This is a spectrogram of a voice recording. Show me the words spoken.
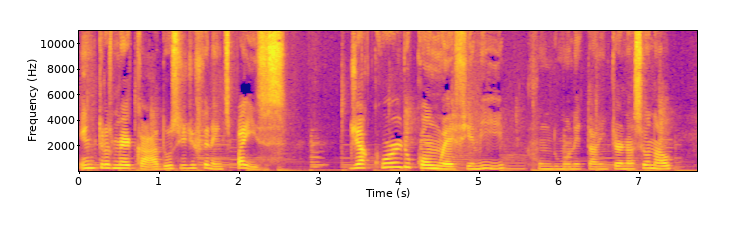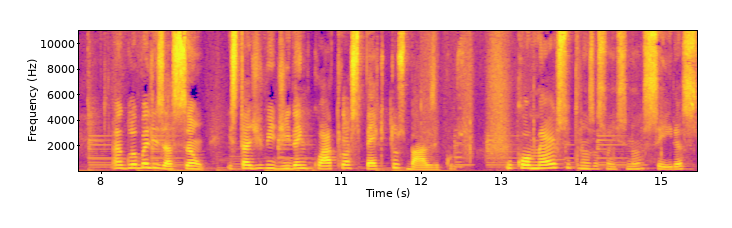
entre os mercados de diferentes países. De acordo com o FMI, Fundo Monetário Internacional, a globalização está dividida em quatro aspectos básicos: o comércio e transações financeiras,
